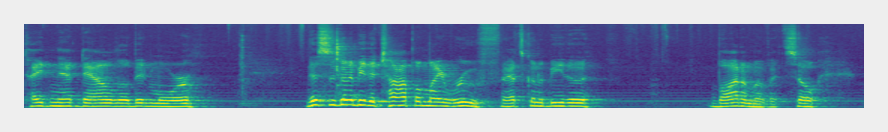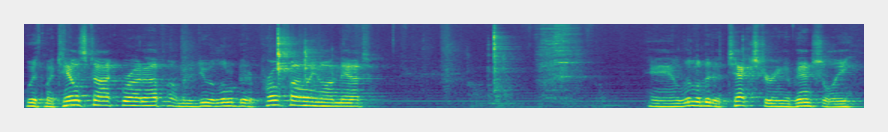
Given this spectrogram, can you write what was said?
tighten that down a little bit more. This is going to be the top of my roof. That's going to be the bottom of it. So with my tailstock brought up, I'm going to do a little bit of profiling on that and a little bit of texturing eventually.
